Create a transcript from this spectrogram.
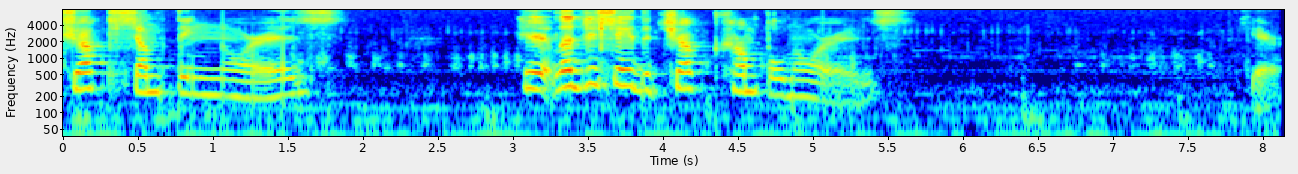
Chuck something Norris. Here, let's just say the Chuck Crumple Norris. Here.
